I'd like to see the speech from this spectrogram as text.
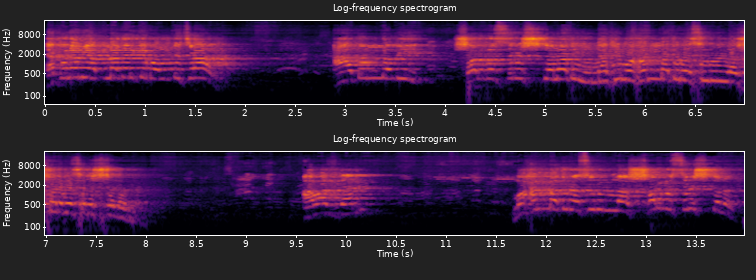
এখন আমি আপনাদেরকে বলতে চাই, আদম নবী সর্বশ্রেষ্ঠ নবী নাকি মোহাম্মদ রসুল্লাহ সর্বশ্রেষ্ঠ নবী? আওয়াজ দেন। মোহাম্মদ রসুল্লাহ সর্বশ্রেষ্ঠ নবী।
